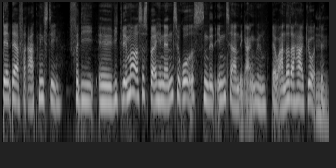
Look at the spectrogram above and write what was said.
den der forretningsdel. Fordi øh, vi glemmer også at spørge hinanden til råd sådan lidt internt i gang imellem. Der er jo andre, der har gjort mm. det.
